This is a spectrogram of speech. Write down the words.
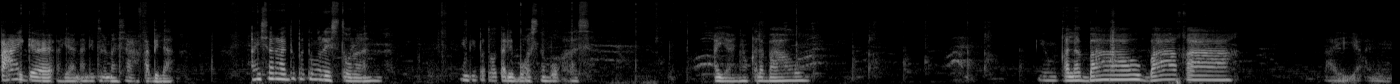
Tiger. Ayan, andito naman sa kabila. Ay, sarado pa tong restaurant. Hindi pa totally bukas na bukas. Ayan, yung kalabaw. Yung kalabaw, baka. Ayan.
